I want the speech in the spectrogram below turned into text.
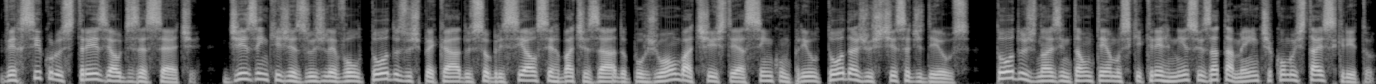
versículos 13 ao 17, dizem que Jesus levou todos os pecados sobre si ao ser batizado por João Batista e assim cumpriu toda a justiça de Deus, todos nós então temos que crer nisso exatamente como está escrito.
